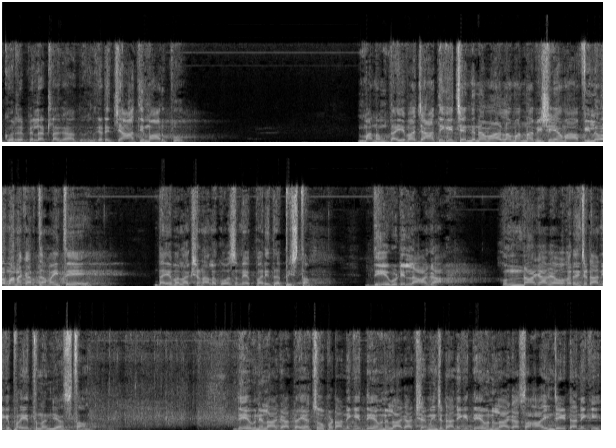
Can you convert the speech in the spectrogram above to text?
గొర్రె పిల్ల అట్లా కాదు. ఎందుకంటే జాతి మార్పు. మనం దైవ జాతికి చెందిన వాళ్ళం అన్న విషయం ఆ విలువ మనకు అర్థమైతే దైవ లక్షణాల కోసమే పరితపిస్తాం. దేవుడిలాగా హుందాగా వ్యవహరించడానికి ప్రయత్నం చేస్తాం. దేవునిలాగా దయ చూపడానికి దేవునిలాగా క్షమించడానికి దేవునిలాగా సహాయం చేయటానికి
